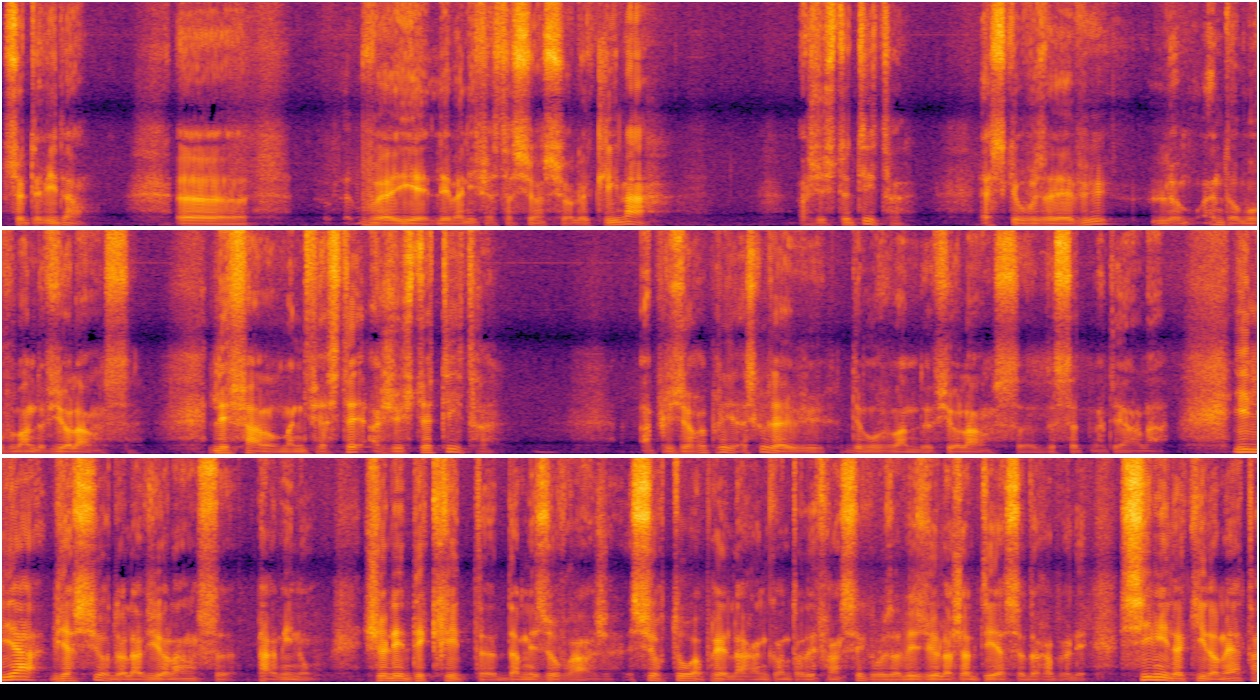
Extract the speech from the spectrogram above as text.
C'est évident. Euh, vous voyez les manifestations sur le climat, à juste titre. Est-ce que vous avez vu le moindre mouvement de violence? Les femmes ont manifesté à juste titre, à plusieurs reprises. Est-ce que vous avez vu des mouvements de violence de cette manière-là? Il y a bien sûr de la violence parmi nous. Je l'ai décrite dans mes ouvrages, surtout après la rencontre des Français que vous avez eu la gentillesse de rappeler. 6000 kilomètres,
